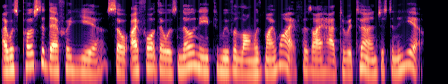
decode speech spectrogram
I was posted there for a year, so I thought there was no need to move along with my wife as I had to return just in a year.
